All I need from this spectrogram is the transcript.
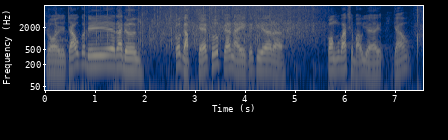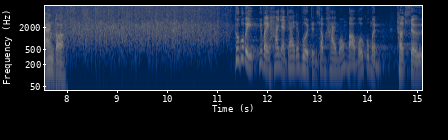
Rồi cháu có đi ra đường có gặp kẻ cướp kẻ này kẻ kia là con của bác sẽ bảo vệ cháu an toàn. Thưa quý vị, như vậy hai nhà trai đã vừa trình xong hai món bảo bối của mình. Thật sự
